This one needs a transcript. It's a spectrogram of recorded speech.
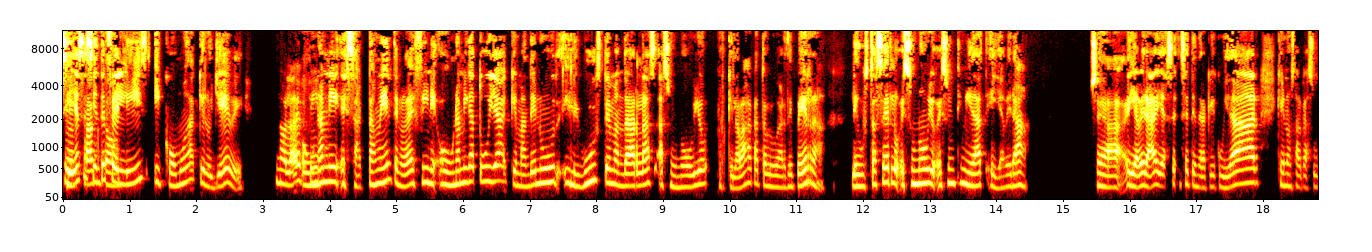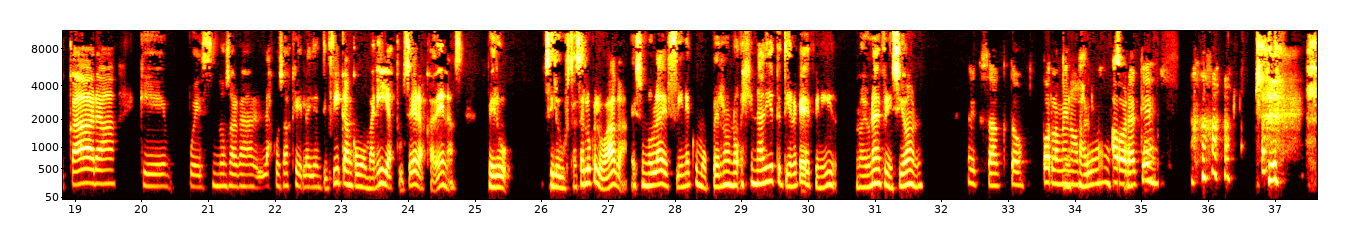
si ella se siente feliz y cómoda, que lo lleve. No la define. O una, exactamente, no la define. O una amiga tuya que mande nude y le guste mandarlas a su novio, ¿por qué la vas a catalogar de perra? Le gusta hacerlo, es su novio, es su intimidad, ella verá. O sea, ella verá, ella se, se tendrá que cuidar, que no salga su cara, que pues no salgan las cosas que la identifican como manillas, pulseras, cadenas. Pero si le gusta hacer lo que lo haga. Eso no la define como perro, no. Es que nadie te tiene que definir. No hay una definición. Exacto. Por lo menos ahora que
